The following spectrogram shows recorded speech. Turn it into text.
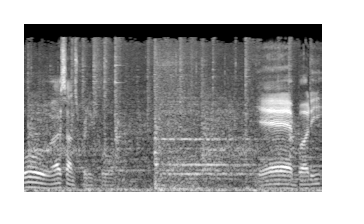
Oh, that sounds pretty cool. Yeah, buddy.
